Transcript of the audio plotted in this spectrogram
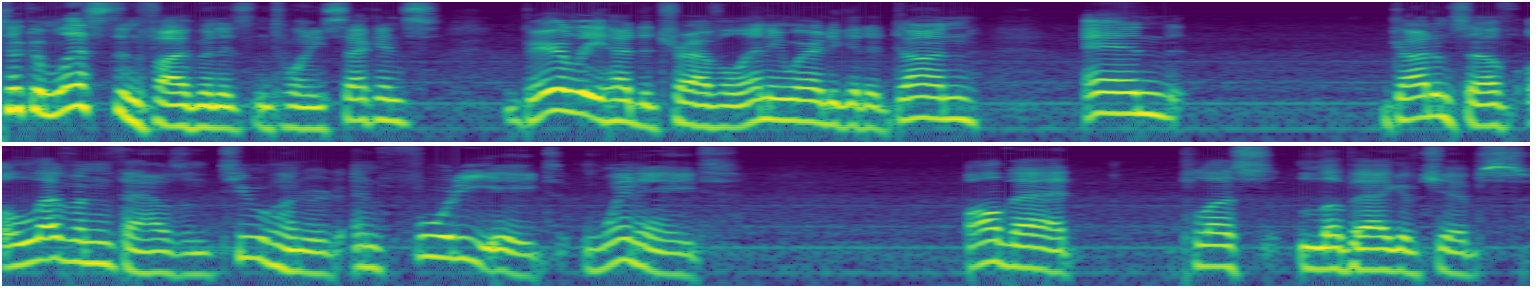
Took him less than 5 minutes and 20 seconds barely had to travel anywhere to get it done, and got himself 11,248 win 8. All that plus la bag of chips.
